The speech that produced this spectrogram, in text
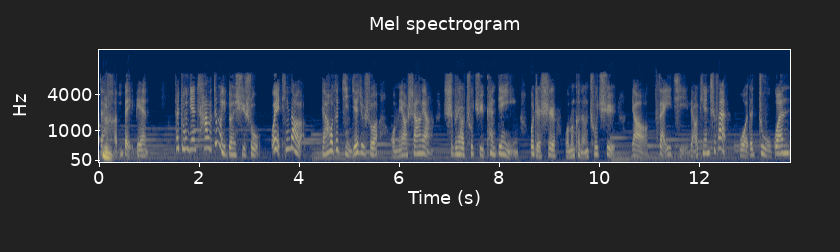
在嗯很北边。他中间插了这么一段叙述，我也听到了。然后他紧接着说：“我们要商量是不是要出去看电影，或者是我们可能出去要在一起聊天吃饭。”我的主观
